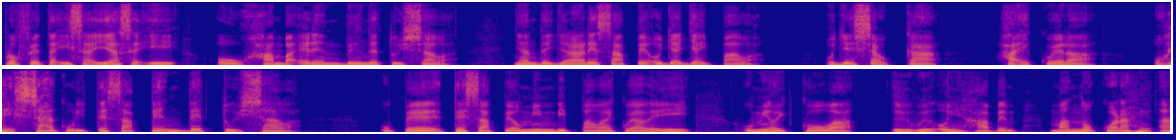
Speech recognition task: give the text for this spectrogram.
profeta Isaías he'i ouha mba'erendy nde tuicháva ñandejára resape ojajaipáva ojechauka ha'ekuéra ohechákuri tesape nde tuicháva upe tesape omimbipava'ekue avei umi oikóva yvy oĩhápe manokuarahy'ã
